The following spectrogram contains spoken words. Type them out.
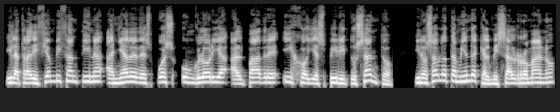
y la tradición bizantina añade después un gloria al Padre, Hijo y Espíritu Santo, y nos habla también de que el misal romano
